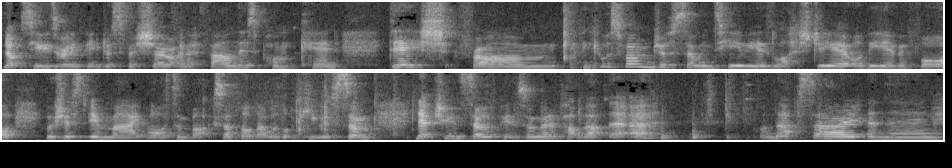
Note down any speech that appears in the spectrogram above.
Not to use or anything, just for show. And I found this pumpkin dish from, I think it was from Just So Interiors last year or the year before. It was just in my autumn box. So I thought that would look cute with some Neptune soap in. So I'm going to pop that there on that side and then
